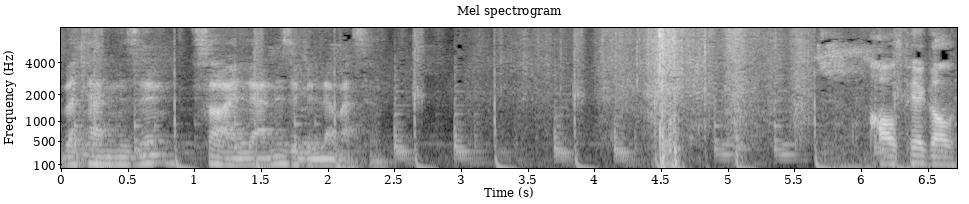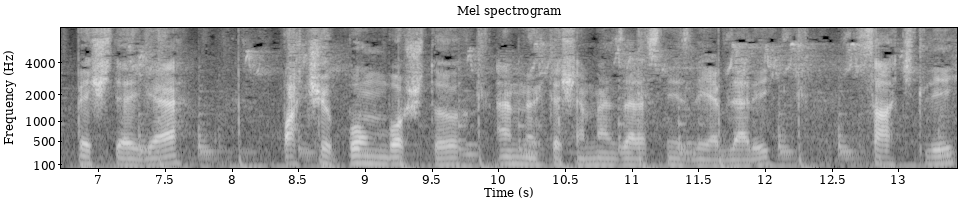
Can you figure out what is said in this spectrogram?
vətənimizin sahillərini zibilləməsin. 6-ya qalıb 5 dəqiqə. Bakı bomboşdur. Ən möhtəşəm mənzərəsini izləyə bilərik. Sakitlik,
